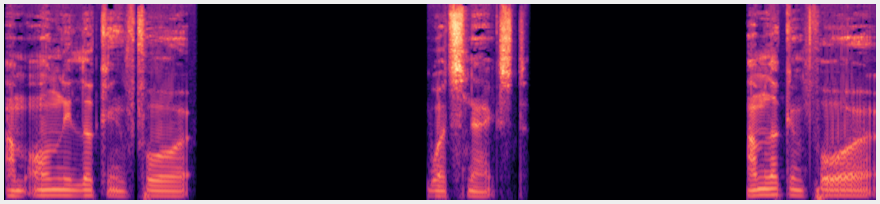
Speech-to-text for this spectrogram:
I'm only looking for what's next. I'm looking for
